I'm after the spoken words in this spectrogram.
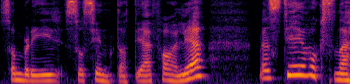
som blir så sinte at de er farlige. Mens de er voksne.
